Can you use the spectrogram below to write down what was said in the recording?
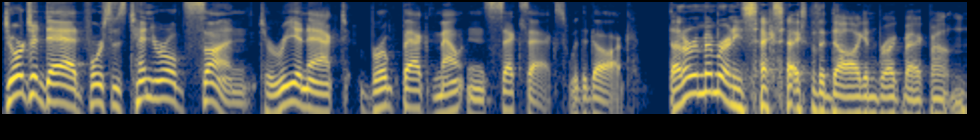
Georgia dad forces 10 year old son to reenact Brokeback Mountain sex acts with a dog. I don't remember any sex acts with a dog in Brokeback Mountain.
